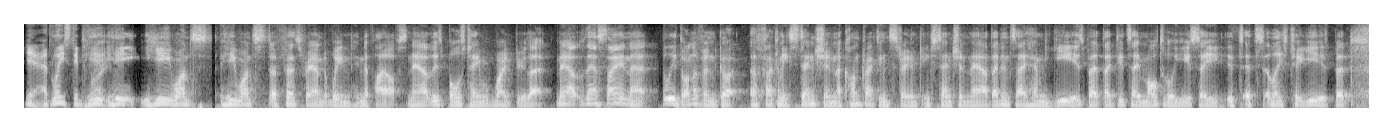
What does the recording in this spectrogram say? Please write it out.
Yeah, at least he he he wants he wants a first round win in the playoffs. Now this Bulls team won't do that. Now now saying that Billy Donovan got a fucking extension, a contracting stream extension. Now they didn't say how many years, but they did say multiple years. So it's it's at least two years. But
